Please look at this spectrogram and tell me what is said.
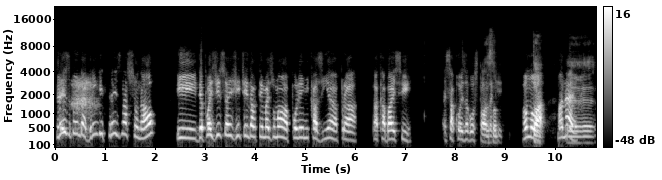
três bandas gringa e três nacional. E depois disso a gente ainda tem mais uma polêmicazinha pra, pra acabar esse, essa coisa gostosa Essa... aqui. Vamos tá. lá. Mané. É...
